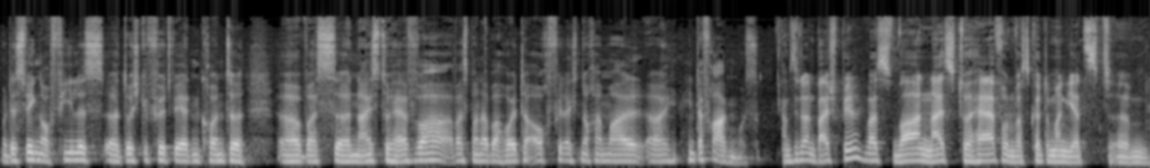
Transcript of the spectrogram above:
und deswegen auch vieles äh, durchgeführt werden konnte, was nice to have war, was man aber heute auch vielleicht noch einmal hinterfragen muss. Haben Sie da ein Beispiel? Was war nice to have und was könnte man jetzt ähm,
